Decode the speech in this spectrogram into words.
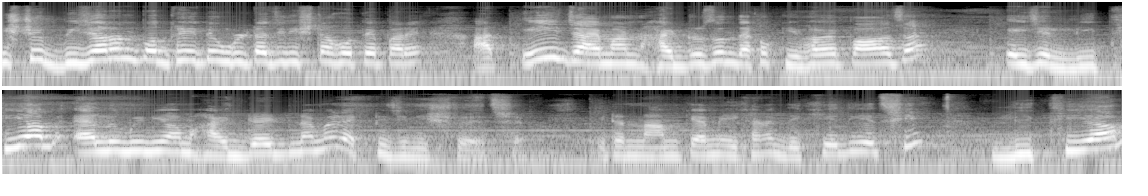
নিশ্চয়ই বিজারণ পদ্ধতিতে উল্টা জিনিসটা হতে পারে। আর এই জায়মান হাইড্রোজেন দেখো কীভাবে পাওয়া যায়? এই যে লিথিয়াম অ্যালুমিনিয়াম হাইড্রাইড নামের একটি জিনিস রয়েছে। এটার নামকে আমি এখানে দেখিয়ে দিয়েছি। লিথিয়াম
